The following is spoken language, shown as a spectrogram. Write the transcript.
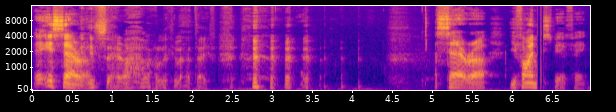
It is Sarah. It is Sarah. Wow. Wow, look at that, Dave. Sarah, you find it to be a thing,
